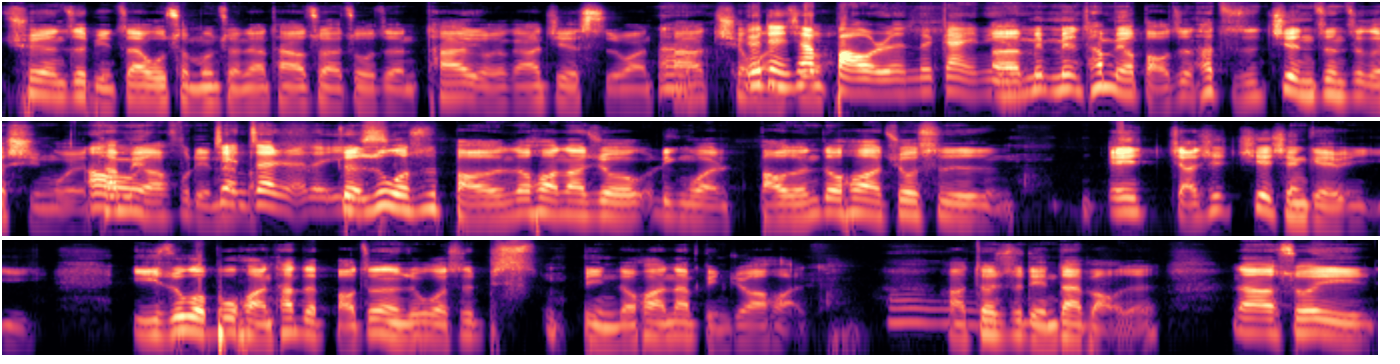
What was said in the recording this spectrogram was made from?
确认这笔债务存不存在，他要出来作证。他有人跟他借十万，他签、嗯、有点像保人的概念。呃，没没，他没有保证，他只是见证这个行为，哦、他没有要负连带。见证人的意思。对，如果是保人的话，那就另外。保人的话就是，A 假设借钱给乙，乙如果不还，他的保证人如果是丙的话，那丙就要还。哦、啊，这是连带保人。那所以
